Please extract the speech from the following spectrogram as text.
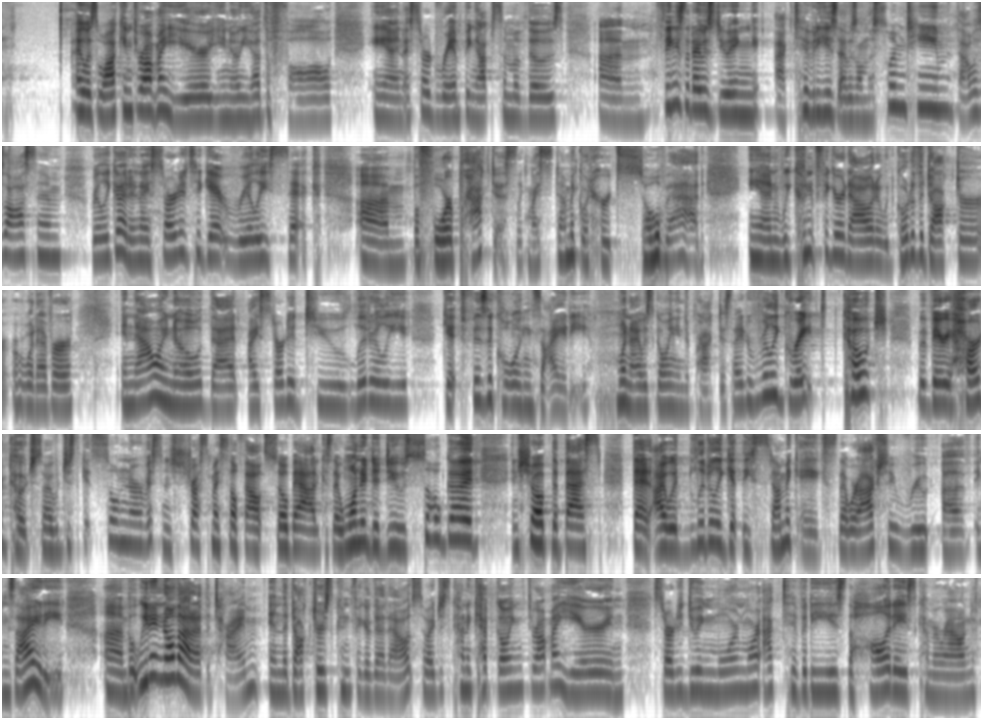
I was walking throughout my year, you know, you had the fall, and I started ramping up some of those um, things that I was doing, activities. I was on the swim team. That was awesome, really good. And I started to get really sick um, before practice. Like my stomach would hurt so bad. And we couldn't figure it out. I would go to the doctor or whatever. And now I know that I started to literally get physical anxiety when I was going into practice. I had a really great coach, but very hard coach. So I would just get so nervous and stress myself out so bad because I wanted to do so good and show up the best that that I would literally get these stomach aches that were actually root of anxiety. Um, but we didn't know that at the time, and the doctors couldn't figure that out. So I just kind of kept going throughout my year and started doing more and more activities. The holidays come around.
